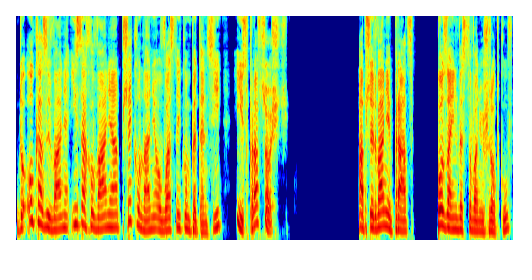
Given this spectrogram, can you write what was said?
do okazywania i zachowania przekonania o własnej kompetencji i sprawczości. A przerwanie prac po zainwestowaniu środków,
